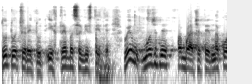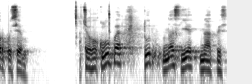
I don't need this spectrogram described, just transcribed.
тут отвори, тут. Їх треба сумістити. Ви можете побачити на корпусі цього клупа, тут у нас є надпис,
